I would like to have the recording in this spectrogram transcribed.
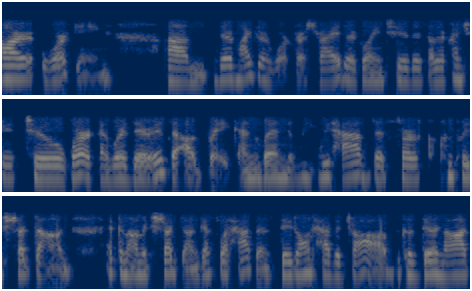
are working. um, they're migrant workers, right? They're going to these other countries to work and where there is an outbreak. And when we, we have this sort of complete shutdown, economic shutdown, guess what happens? They don't have a job because they're not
